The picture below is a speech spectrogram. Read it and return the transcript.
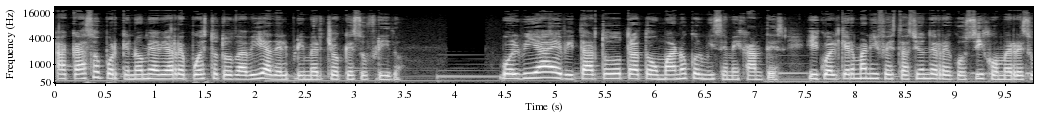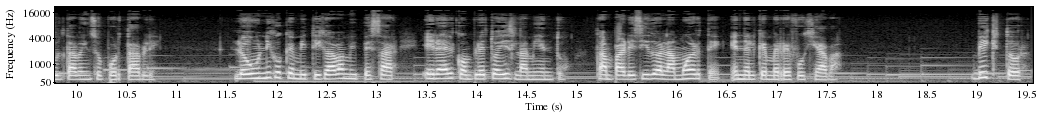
¿Acaso porque no me había repuesto todavía del primer choque sufrido? Volvía a evitar todo trato humano con mis semejantes, y cualquier manifestación de regocijo me resultaba insoportable. Lo único que mitigaba mi pesar era el completo aislamiento, tan parecido a la muerte, en el que me refugiaba. Víctor,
